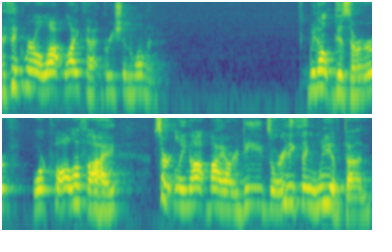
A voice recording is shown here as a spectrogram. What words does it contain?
I think we're a lot like that Grecian woman. We don't deserve or qualify, certainly not by our deeds or anything we have done,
